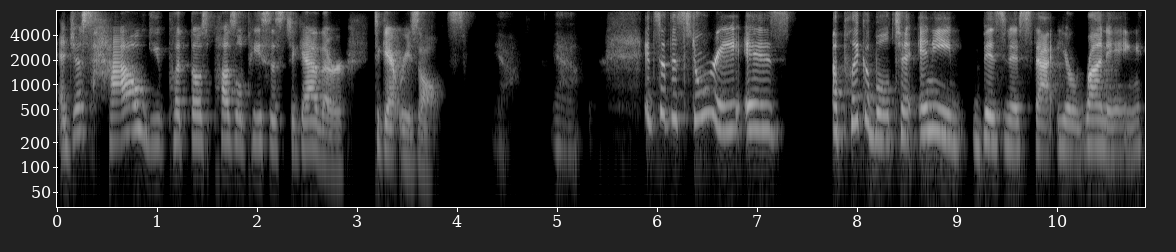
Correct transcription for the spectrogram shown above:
and just how you put those puzzle pieces together to get results. Yeah. Yeah. And so the story is applicable to any business that you're running.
